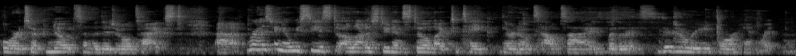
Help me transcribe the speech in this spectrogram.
or took notes in the digital text. Uh, whereas, you know, we see a lot of students still like to take their notes outside, whether it's digitally or handwritten.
